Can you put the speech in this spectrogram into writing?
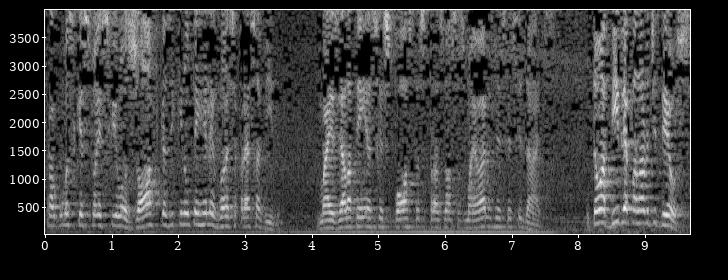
para algumas questões filosóficas e que não tem relevância para essa vida, mas ela tem as respostas para as nossas maiores necessidades. Então a Bíblia é a palavra de Deus.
